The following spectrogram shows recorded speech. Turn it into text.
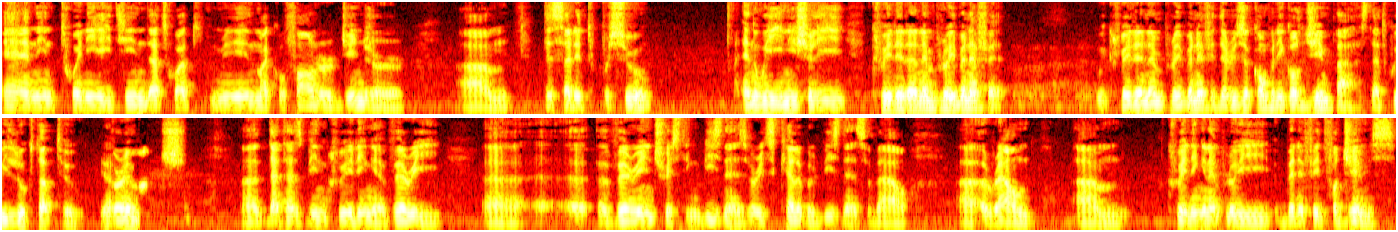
and in 2018 that's what me and my co-founder ginger um, decided to pursue. And we initially created an employee benefit. We created an employee benefit. There is a company called Gympass that we looked up to yep. very much uh, that has been creating a very uh, a, a, very interesting business, very scalable business about uh, around um, creating an employee benefit for gyms.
